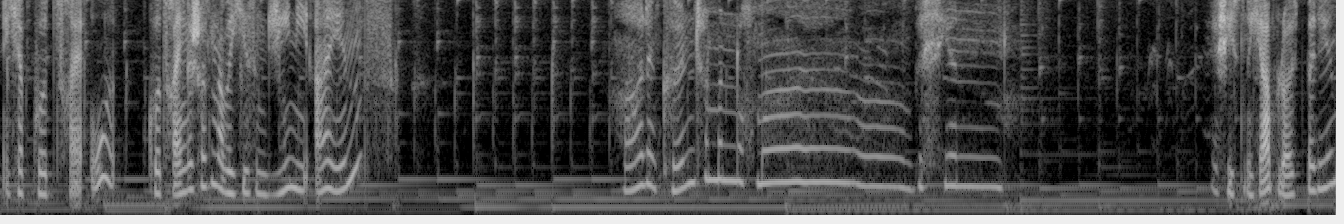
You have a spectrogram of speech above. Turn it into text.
Ich habe kurz, rein, oh, kurz reingeschossen, aber hier ist ein Genie 1. Ah, dann könnte man noch mal ein bisschen. Er schießt mich ab, läuft bei dem.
